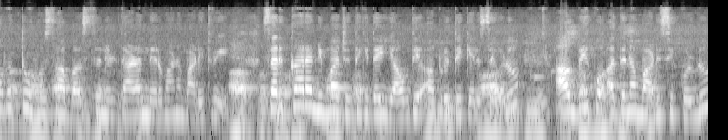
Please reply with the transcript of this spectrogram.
ಅವತ್ತು ಹೊಸ ಬಸ್ ನಿಲ್ದಾಣ ನಿರ್ಮಾಣ ಮಾಡಿದ್ವಿ. ಸರ್ಕಾರ ನಿಮ್ಮ ಜೊತೆಗಿದೆ. ಯಾವುದೇ ಅಭಿವೃದ್ಧಿ ಕೆಲಸಗಳು ಆಗಬೇಕು ಅದನ್ನ ಮಾಡಿಸಿಕೊಳ್ಳು.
